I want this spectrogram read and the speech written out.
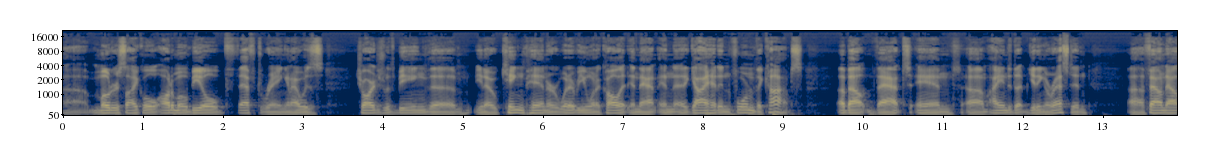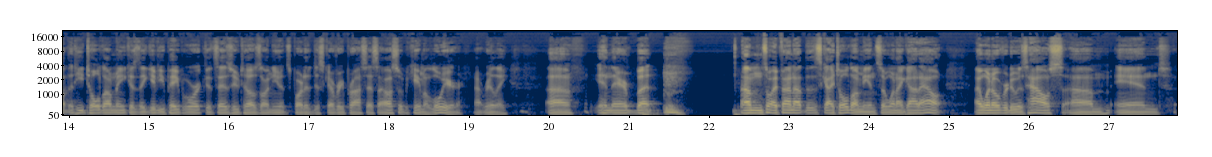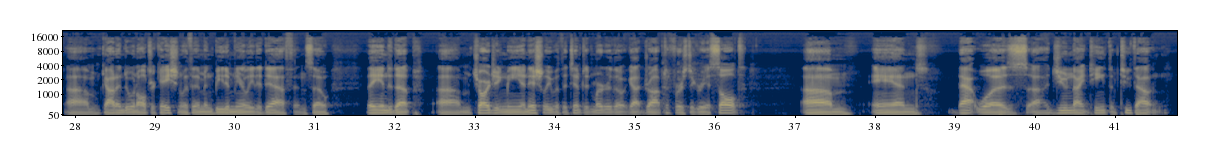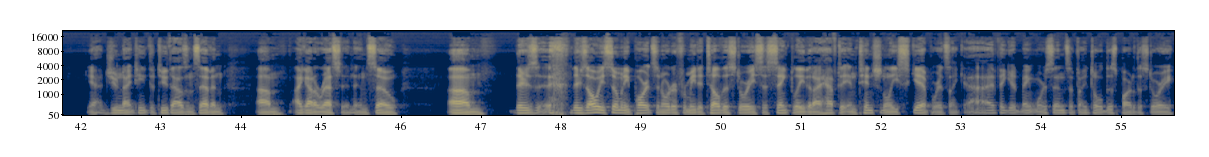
uh, motorcycle, automobile theft ring, and I was charged with being the you know kingpin or whatever you want to call it in that and a guy had informed the cops about that and um, i ended up getting arrested uh, found out that he told on me because they give you paperwork that says who tells on you it's part of the discovery process i also became a lawyer not really uh, in there but um, so i found out that this guy told on me and so when i got out I went over to his house um, and um, got into an altercation with him and beat him nearly to death. And so they ended up um, charging me initially with attempted murder, though it got dropped to first degree assault. Um, and that was uh, June 19th of 2000. Yeah, June 19th of 2007. Um, I got arrested. And so um, there's there's always so many parts in order for me to tell this story succinctly that I have to intentionally skip. Where it's like ah, I think it'd make more sense if I told this part of the story,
